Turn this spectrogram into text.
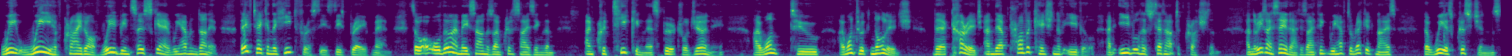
We we have cried off. We've been so scared we haven't done it. They've taken the heat for us, these these brave men. So although I may sound as I'm criticizing them, I'm critiquing their spiritual journey. I want to I want to acknowledge their courage and their provocation of evil, and evil has set out to crush them. And the reason I say that is I think we have to recognize that we as Christians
